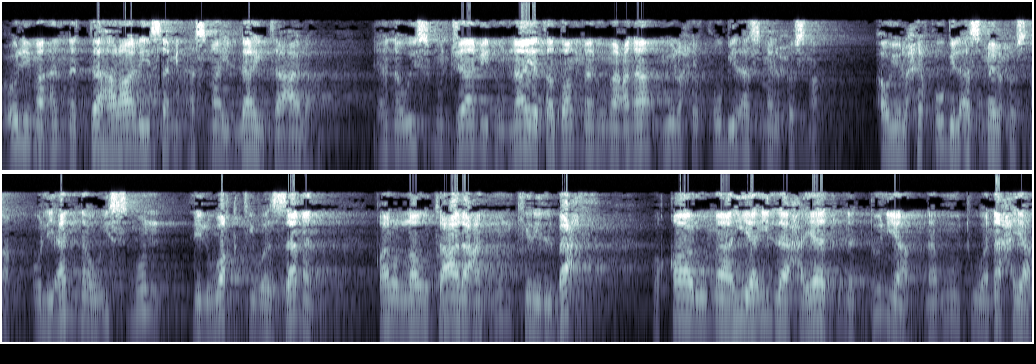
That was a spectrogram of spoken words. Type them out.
علم أن الدهر ليس من أسماء الله تعالى لأنه اسم جامد لا يتضمن معنى يلحق بالأسماء الحسنى أو يلحق بالأسماء الحسنى ولأنه اسم للوقت والزمن. قال الله تعالى عن منكر البحث وقالوا ما هي إلا حياتنا الدنيا نموت ونحيا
